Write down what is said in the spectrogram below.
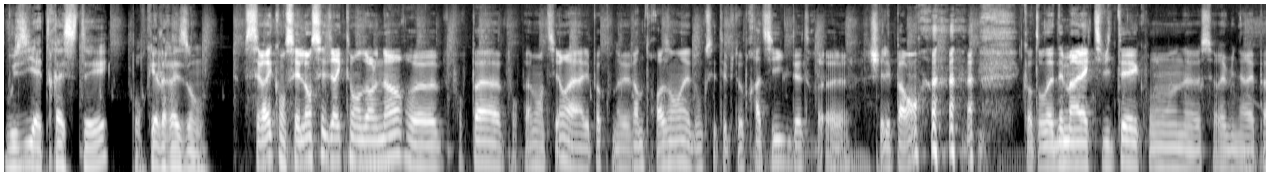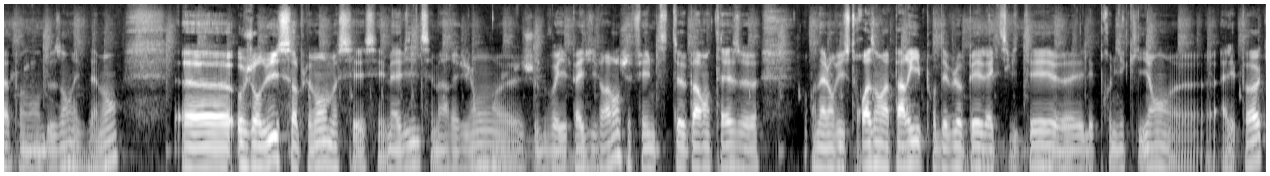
Vous y êtes resté. Pour quelles raisons c'est vrai qu'on s'est lancé directement dans le Nord, euh, pour pas pour pas mentir. À l'époque, on avait 23 ans et donc c'était plutôt pratique d'être euh, chez les parents quand on a démarré l'activité et qu'on ne se rémunérait pas pendant deux ans, évidemment. Euh, aujourd'hui, simplement, moi, c'est ma ville, c'est ma région. je ne voyais pas vivre avant. J'ai fait une petite parenthèse en allant vivre trois ans à Paris pour développer l'activité, et les premiers clients à l'époque.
